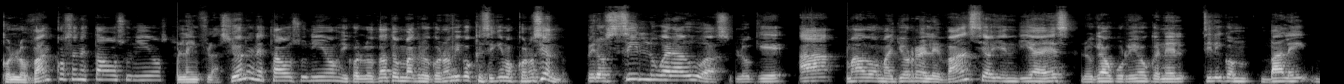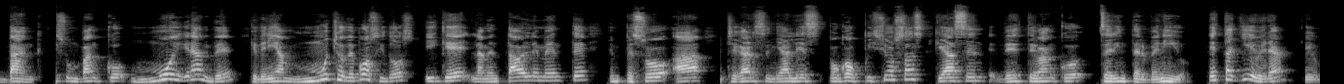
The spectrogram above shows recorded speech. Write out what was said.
con los bancos en Estados Unidos, con la inflación en Estados Unidos y con los datos macroeconómicos que seguimos conociendo. Pero sin lugar a dudas, lo que ha tomado mayor relevancia hoy en día es lo que ha ocurrido con el Silicon Valley Bank. Es un banco muy grande que tenía muchos depósitos y que lamentablemente empezó a llegar señales poco auspiciosas que hacen de este banco ser intervenido. Esta quiebra, que,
